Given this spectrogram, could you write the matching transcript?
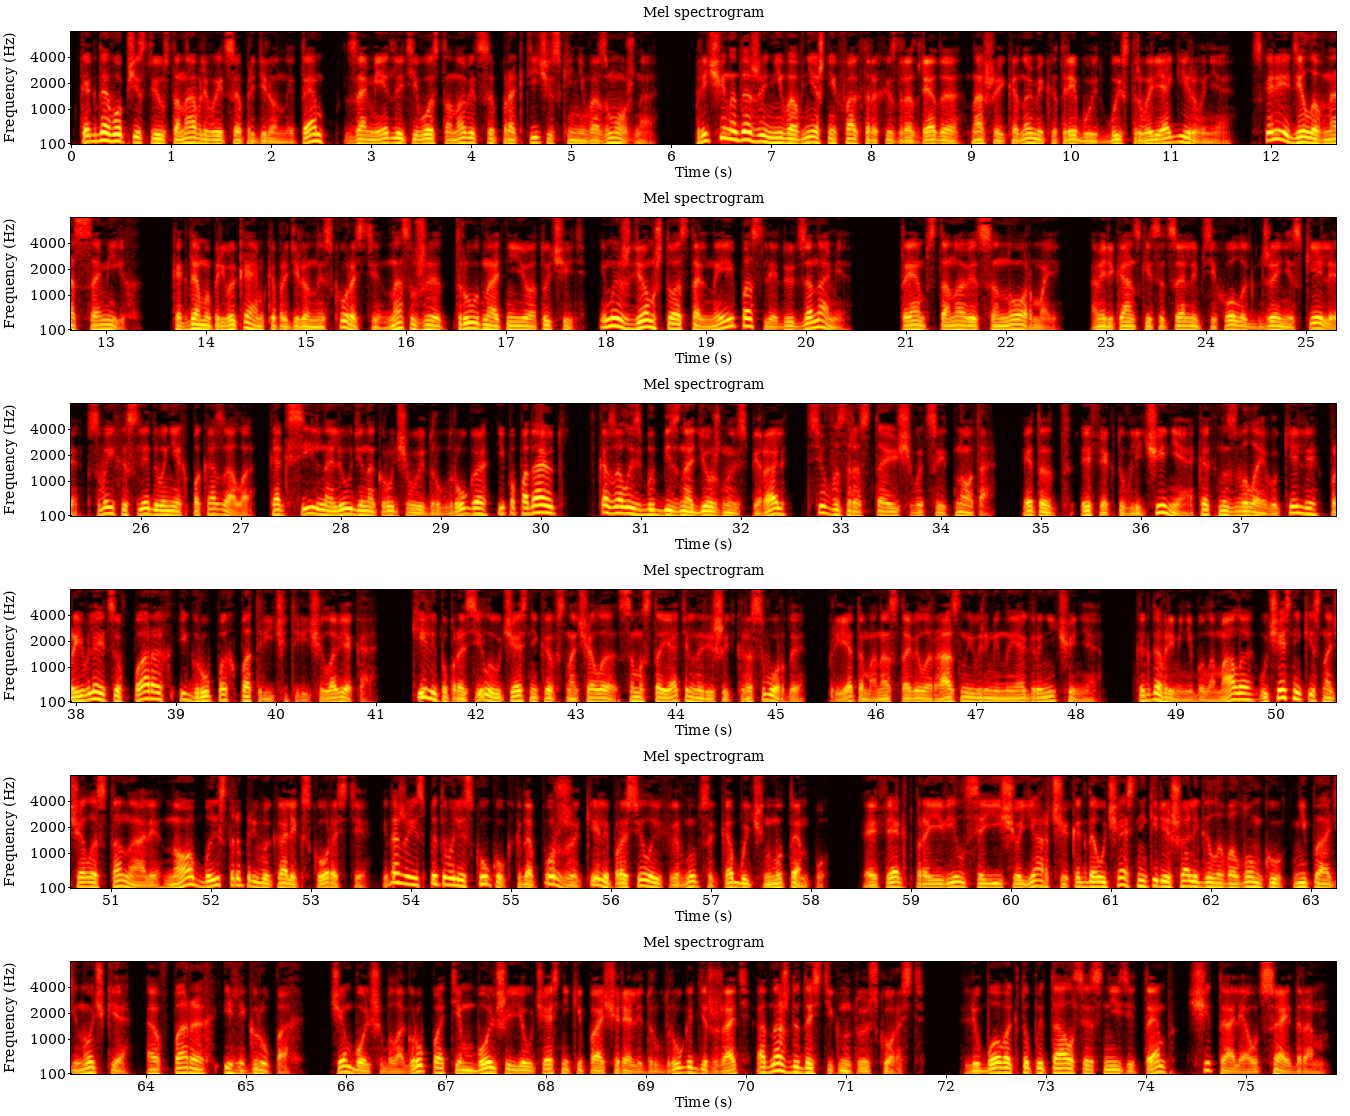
Когда в обществе устанавливается определенный темп, замедлить его становится практически невозможно. Причина даже не во внешних факторах из разряда «наша экономика требует быстрого реагирования». Скорее дело в нас самих. Когда мы привыкаем к определенной скорости, нас уже трудно от нее отучить, и мы ждем, что остальные последуют за нами. Темп становится нормой. Американский социальный психолог Дженни Скелли в своих исследованиях показала, как сильно люди накручивают друг друга и попадают в, казалось бы, безнадежную спираль все возрастающего цейтнота. Этот эффект увлечения, как назвала его Келли, проявляется в парах и группах по 3-4 человека. Келли попросила участников сначала самостоятельно решить кроссворды, при этом она ставила разные временные ограничения. Когда времени было мало, участники сначала стонали, но быстро привыкали к скорости и даже испытывали скуку, когда позже Келли просила их вернуться к обычному темпу. Эффект проявился еще ярче, когда участники решали головоломку не поодиночке, а в парах или группах. Чем больше была группа, тем больше ее участники поощряли друг друга держать однажды достигнутую скорость. Любого, кто пытался снизить темп, считали аутсайдером.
